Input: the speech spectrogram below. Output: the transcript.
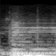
should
